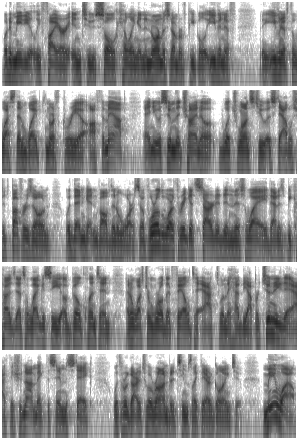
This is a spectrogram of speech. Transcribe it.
would immediately fire into Seoul, killing an enormous number of people, even if even if the West then wiped North Korea off the map. And you assume that China, which wants to establish its buffer zone, would then get involved in a war. So if World War III gets started in this way, that is because that's a legacy of Bill Clinton and a Western world that failed to act when they had the opportunity to act. They should not make the same mistake with regard to Iran, but it seems like they are going to. Meanwhile,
